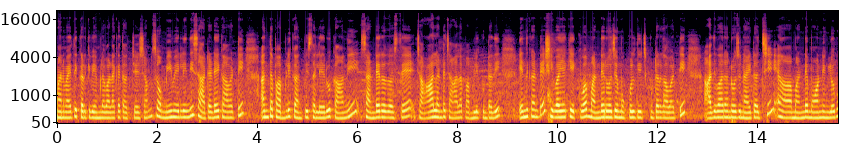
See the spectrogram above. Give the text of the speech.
మనమైతే ఇక్కడికి వేములవాడకైతే వచ్చేసాం. సో మేము వెళ్ళింది సాటర్డే కాబట్టి అంత పబ్లిక్ అనిపిస్తలేరు. కానీ సండే రోజు వస్తే చాలా అంటే చాలా పబ్లిక్ ఉంటుంది. ఎందుకంటే శివయ్యకి ఎక్కువ మండే రోజే మొక్కులు తీర్చుకుంటారు కాబట్టి ఆదివారం రోజు నైట్ వచ్చి మండే మార్నింగ్ లోపు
